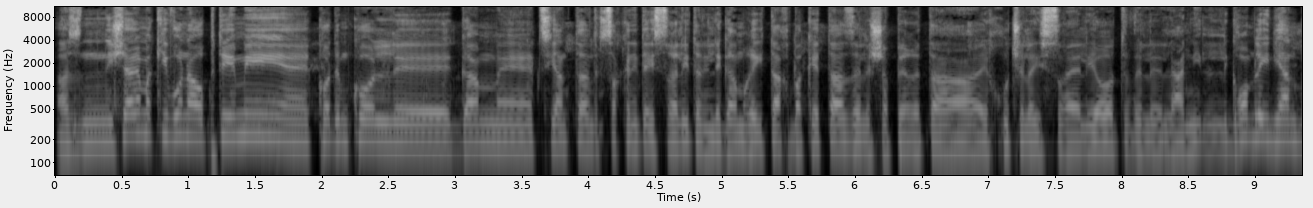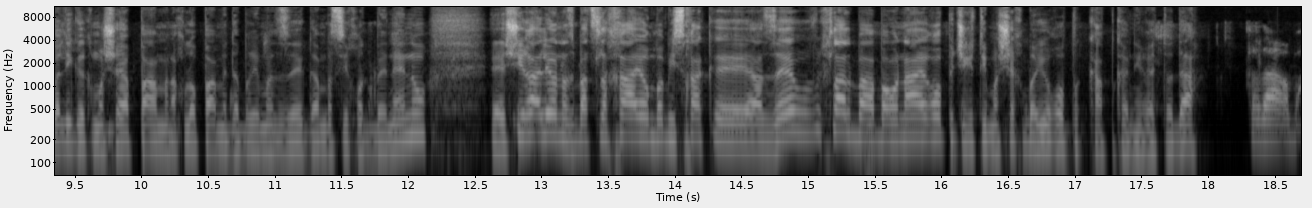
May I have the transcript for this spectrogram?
אז נשאר עם הכיוון האופטימי. אה, קודם כל, אה, גם אה, ציינת את השחקנית הישראלית, אני לגמרי איתך בקטע הזה, לשפר את האיכות של הישראליות ולגרום לעניין בליגה כמו שהיה פעם, אנחנו לא פעם מדברים על זה גם בשיחות בינינו. שירה עליון, אז בהצלחה היום במשחק הזה, ובכלל בעונה האירופית שתימשך ביורופ קאפ כנראה. תודה. תודה רבה.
